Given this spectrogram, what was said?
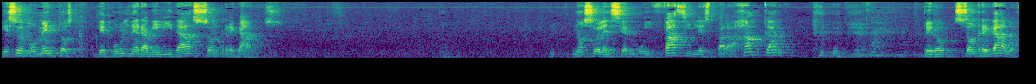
Y esos momentos de vulnerabilidad son regalos. No, suelen ser muy fáciles para Hamkar, pero son regalos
